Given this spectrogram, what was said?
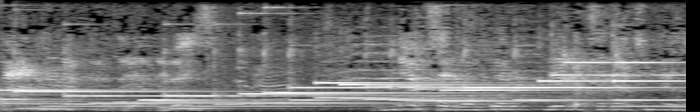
Bármi megtörténhet, igaz? Nagyszerű, akkor még egyszer játszunk ezzel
